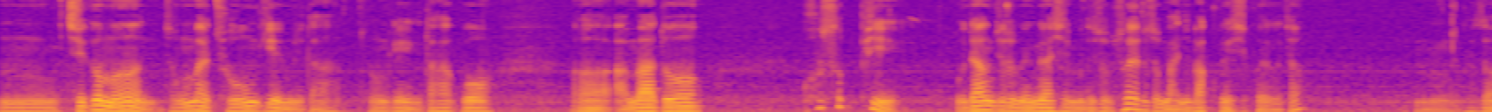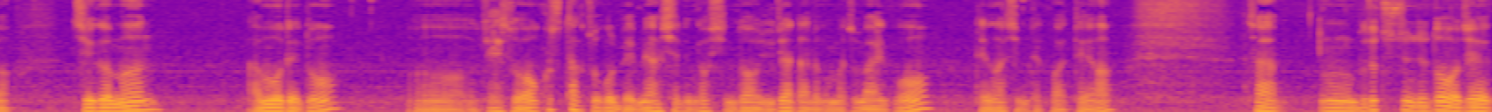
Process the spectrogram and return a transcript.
음, 지금은 정말 좋은 기회입니다. 좋은 기회이기도 하고, 어, 아마도 코스피, 우량주를 매매하시는 분들 좀 소외를 좀 많이 받고 계실 거예요. 그죠? 음, 그래서 지금은 아무래도 어, 계속 코스닥 쪽을 매매하시는 게 훨씬 더 유리하다는 것만 좀 알고 대응하시면 될 것 같아요. 자, 음, 무료 추천주도 어제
